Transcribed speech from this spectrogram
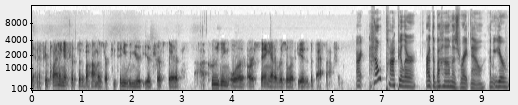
again, if you're planning a trip to the Bahamas or continuing your, your trips there, uh, cruising or, or staying at a resort is the best option. All right. How popular are the Bahamas right now? I mean, you're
